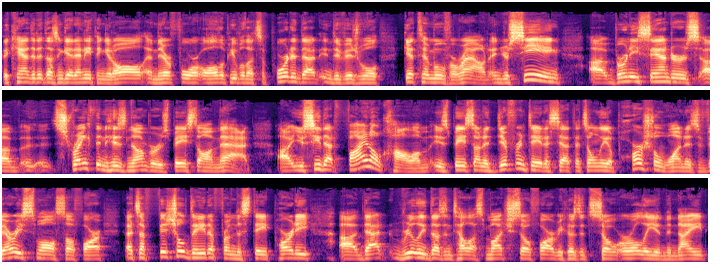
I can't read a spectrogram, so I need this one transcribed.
the candidate doesn't get anything at all, and therefore all the people that supported that individual get to move around. And you're seeing uh, Bernie Sanders uh, strengthen his numbers based on that. Uh, you see that final column is based on a different data set that's only a partial one. It's very small so far. That's official data from the state party. Uh, that really doesn't tell us much so far because it's so early in the night.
